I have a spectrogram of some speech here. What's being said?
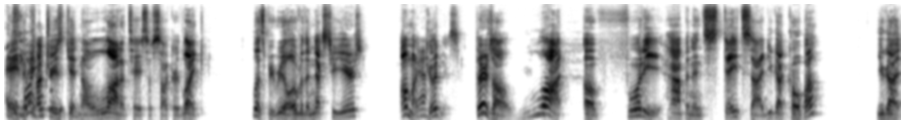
and Hey, the what- country is getting a lot of taste of soccer. Like, let's be real, over the next two years, oh my Yeah. goodness, there's a lot of footy happening stateside. You got Copa, you got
